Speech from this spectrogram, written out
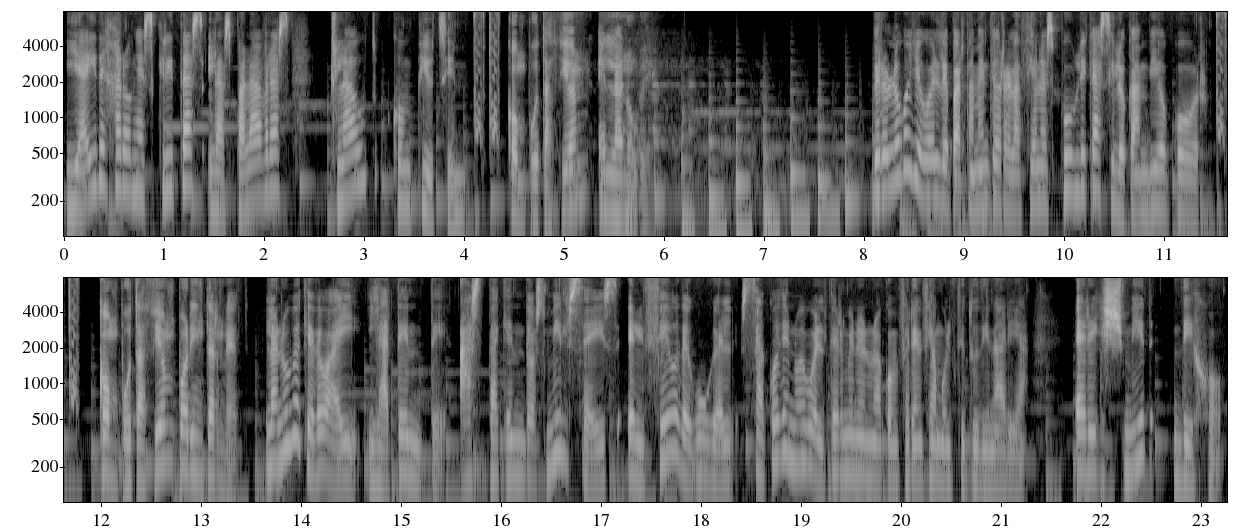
y ahí dejaron escritas las palabras Cloud Computing. Computación en la nube. Pero luego llegó el Departamento de Relaciones Públicas y lo cambió por... Computación por Internet. La nube quedó ahí, latente, hasta que en 2006 el CEO de Google sacó de nuevo el término en una conferencia multitudinaria. Eric Schmidt dijo,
